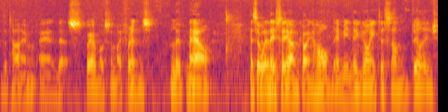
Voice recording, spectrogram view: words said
the time, and that's where most of my friends live now. And so when they say I'm going home, they mean they're going to some village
